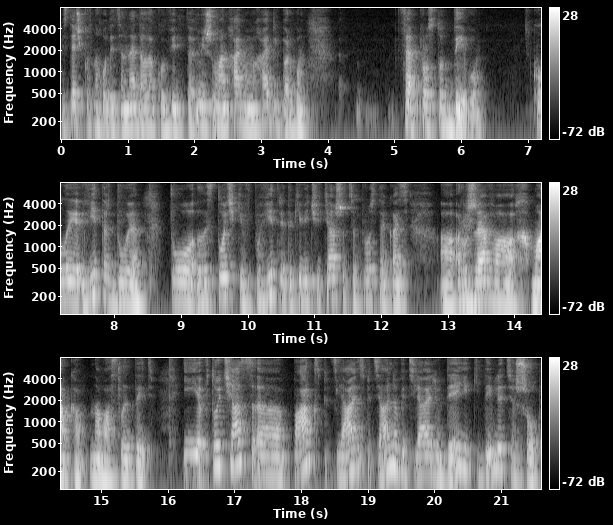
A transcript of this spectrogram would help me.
Містечко знаходиться недалеко від між Манхаймом і Хайдельбергом. Це просто диво. Коли вітер дує, то листочки в повітрі таке відчуття, що це просто якась рожева хмарка на вас летить. І в той час е, парк спеціально, виділяє людей, які дивляться, щоб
